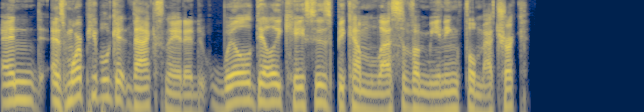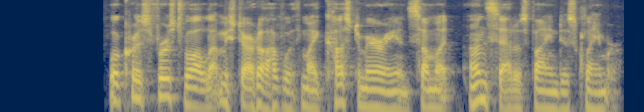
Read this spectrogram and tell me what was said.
And as more people get vaccinated, will daily cases become less of a meaningful metric? Well, Chris, first of all, let me start off with my customary and somewhat unsatisfying disclaimer.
